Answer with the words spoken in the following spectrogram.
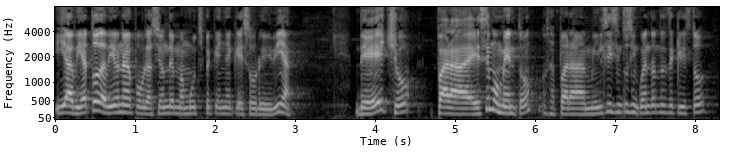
y había todavía una población de mamuts pequeña que sobrevivía. De hecho, para ese momento, o sea, para 1650 antes de Cristo,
